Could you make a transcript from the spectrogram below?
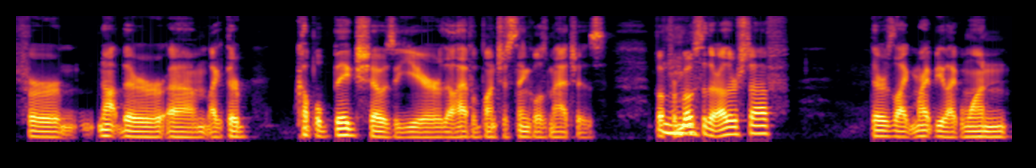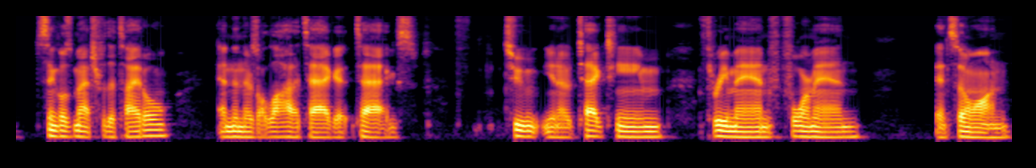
for not their um, like their couple big shows a year. They'll have a bunch of singles matches, but for Mhm. most of their other stuff, there's like might be like one singles match for the title, and then there's a lot of tag tags, two you know tag team, three man, four man, and so on.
